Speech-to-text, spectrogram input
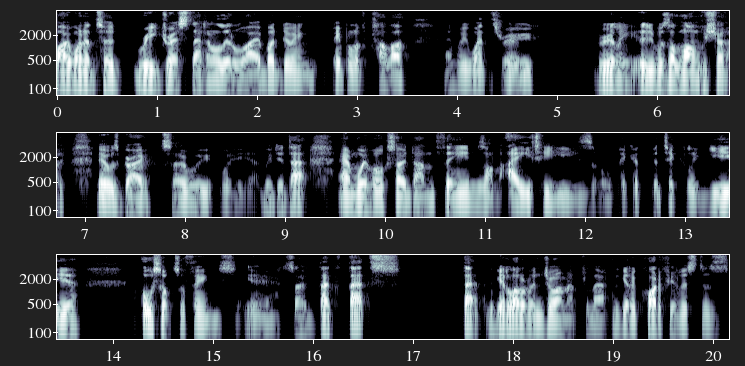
I wanted to redress that in a little way by doing people of color. And we went through really, it was a long show. It was great. So we, we, uh, we did that. And we've also done themes on 80s or pick a particular year, all sorts of things. Yeah. So that, that's, that we get a lot of enjoyment from that. We get a, quite a few listeners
